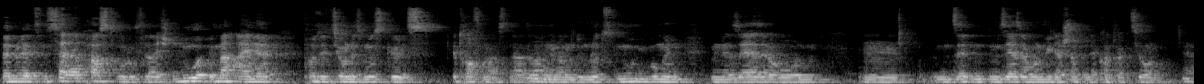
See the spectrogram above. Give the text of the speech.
Wenn du jetzt ein Setup hast, wo du vielleicht nur immer eine Position des Muskels getroffen hast. Also mhm. angenommen, du nutzt nur Übungen mit einer sehr, sehr hohen einem sehr, sehr hohen Widerstand in der Kontraktion. Ja.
